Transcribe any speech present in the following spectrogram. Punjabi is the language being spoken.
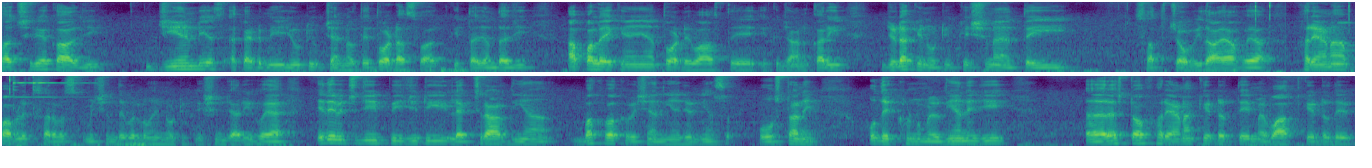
ਸਤਿ ਸ਼੍ਰੀ ਅਕਾਲ ਜੀ। ਜੀਐਨਡੀਐਸ ਅਕੈਡਮੀ YouTube ਚੈਨਲ ਤੇ ਤੁਹਾਡਾ ਸਵਾਗਤ ਕੀਤਾ ਜਾਂਦਾ ਜੀ। ਆਪਾਂ ਲੈ ਕੇ ਆਏ ਹਾਂ ਤੁਹਾਡੇ ਵਾਸਤੇ ਇੱਕ ਜਾਣਕਾਰੀ, ਜਿਹੜਾ ਕਿ ਨੋਟੀਫਿਕੇਸ਼ਨ ਹੈ 23/7/24 ਦਾ ਆਇਆ ਹੋਇਆ। ਹਰਿਆਣਾ ਪਬਲਿਕ ਸਰਵਿਸ ਕਮਿਸ਼ਨ ਦੇ ਵੱਲੋਂ ਇਹ ਨੋਟੀਫਿਕੇਸ਼ਨ ਜਾਰੀ ਹੋਇਆ ਇਹਦੇ ਵਿੱਚ ਜੀ ਪੀਜੀਟੀ ਲੈਕਚਰਰ ਦੀਆਂ ਵੱਖ-ਵੱਖ ਵਿਸ਼ਿਆਂ ਦੀਆਂ ਜਿਹੜੀਆਂ ਸ- ਪੋਸਟਾਂ ਨੇ, ਉਹ ਦੇਖਣ ਨੂੰ ਮਿਲਦੀਆਂ ਨੇ ਜੀ। ਰੈਸਟ ਆਫ ਹਰਿਆਣਾ ਕੇਡਰ ਤੇ ਮੇਵਾਤ ਕੇਡਰ ਦੇ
